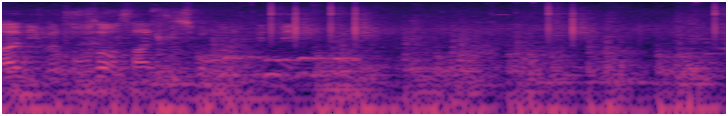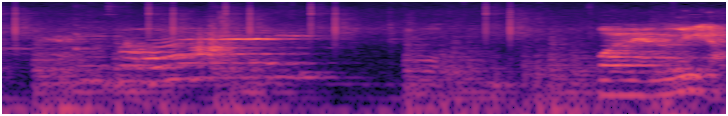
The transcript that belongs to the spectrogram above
啊，你们头上有三只虫。我能力啊！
